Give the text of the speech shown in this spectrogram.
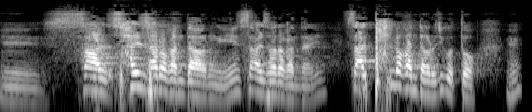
예, 쌀, 살 사러 간다 그러니 쌀 사러 간다니 쌀 팔러 간다 그러지 그것도 예?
